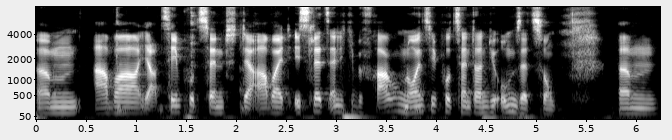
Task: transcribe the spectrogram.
Ähm, aber ja, 10% der Arbeit ist letztendlich die Befragung, 90% dann die Umsetzung. Ähm,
